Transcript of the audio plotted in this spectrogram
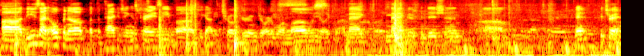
Uh, these I'd open up, but the packaging is crazy. But we got the Trophy Room Jordan 1 lows, mag, mag good condition. Um, yeah, good trade.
